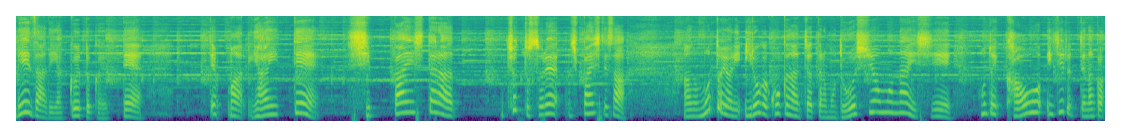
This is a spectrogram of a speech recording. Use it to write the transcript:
レーザーで焼くとか言ってでまあ焼いて失敗したらちょっとそれ失敗してさあの元より色が濃くなっちゃったらもうどうしようもないし本当に顔をいじるってなんか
